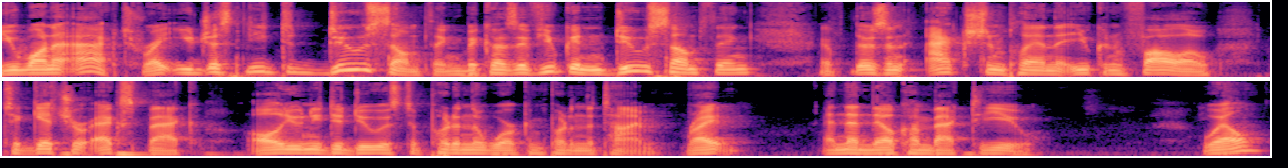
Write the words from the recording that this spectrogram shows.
you want to act, right? You just need to do something because if you can do something, if there's an action plan that you can follow to get your ex back, all you need to do is to put in the work and put in the time, right? And then they'll come back to you. Well,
